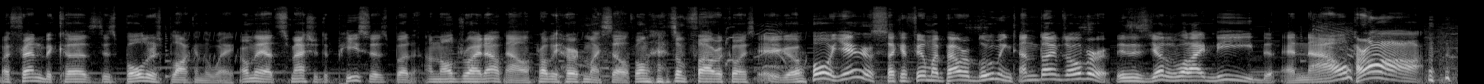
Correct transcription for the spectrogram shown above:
my friend because this boulder is blocking the way. Normally I'd smash it to pieces, but I'm all dried out now. Probably hurt myself. If only I had some flower coins. There you go. Oh yes, I can feel my power blooming 10 times over. This is just what I need. And now, hurrah!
